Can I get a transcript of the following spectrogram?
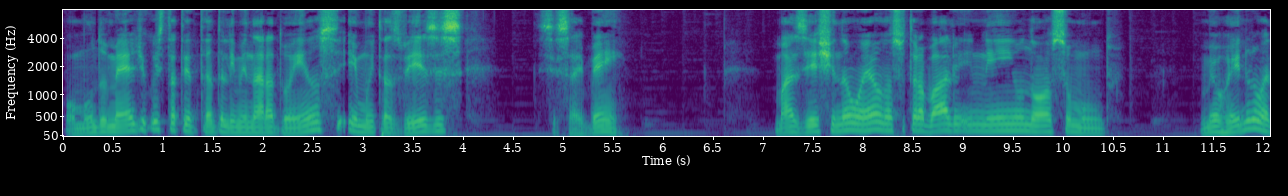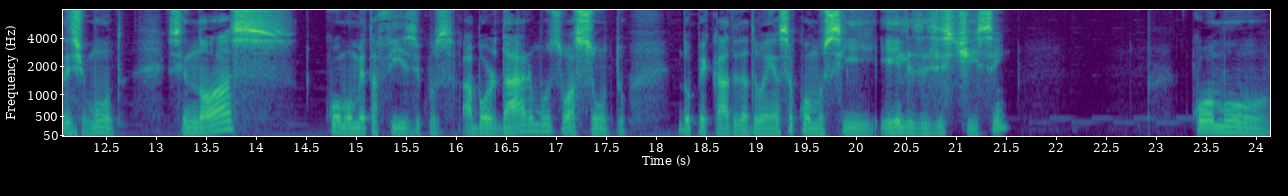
O mundo médico está tentando eliminar a doença e muitas vezes se sai bem. Mas este não é o nosso trabalho e nem o nosso mundo. Meu reino não é deste mundo. Se nós, como metafísicos, abordarmos o assunto do pecado e da doença como se eles existissem, como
